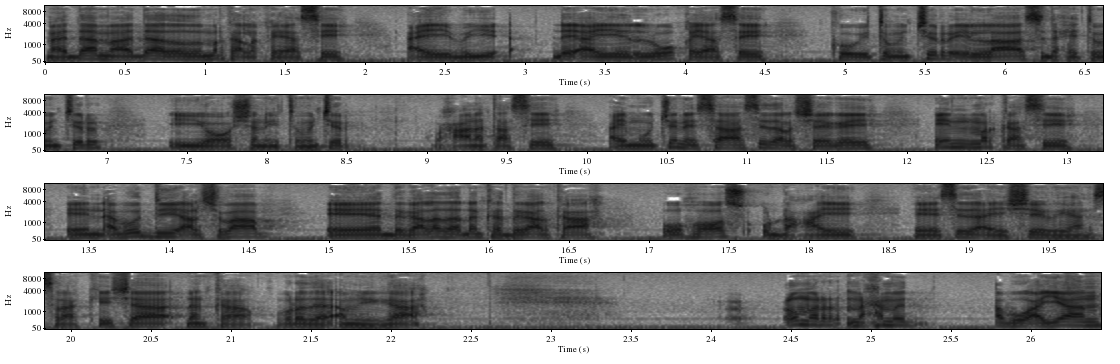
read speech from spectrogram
maadaama da-dooda markaa la qiyaasay ay lagu qiyaasay kow iyo toban jir ilaa saddex iyo toban jir iyo shan iyo toban jir. Waxaana taasi ay muujinaysaa sida la sheegay in markaasi awooddii al-shabaab ee dagaalada dhanka dagaalka ah uu hoos u dhacay sida ay sheegayaan saraakiisha dhanka khubrada amniga. Ah cumar maxamed abu ayaan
